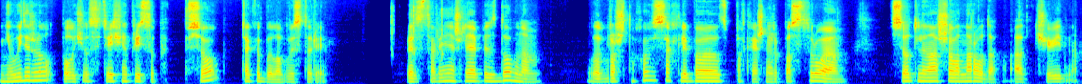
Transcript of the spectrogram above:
Не выдержал, получился встречный приступ. Все так и было в истории. Представление жилья бездомным в заброшенных офисах, либо, конечно же, построим. Все для нашего народа, очевидно.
